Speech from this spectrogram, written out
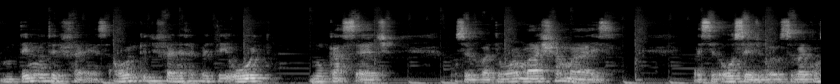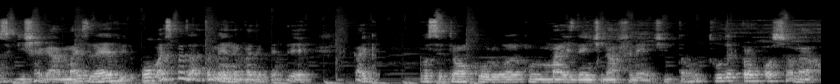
Não tem muita diferença. A única diferença é que vai ter 8 no cassete. Ou seja, vai ter uma marcha a mais. Vai ser, ou seja, você vai conseguir chegar mais leve ou mais pesado também, né? Vai depender. Vai que você tem uma coroa com mais dente na frente. Então tudo é proporcional.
